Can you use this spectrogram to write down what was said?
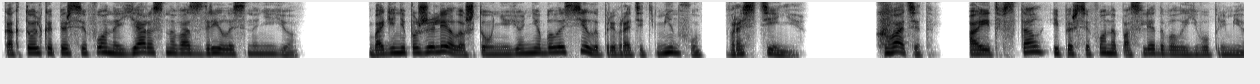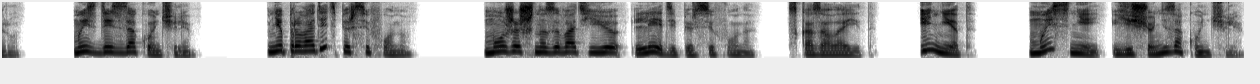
как только Персефона яростно воззрилась на нее. Богиня пожалела, что у нее не было силы превратить Минфу в растение. «Хватит!» Аид встал, и Персефона последовала его примеру. «Мы здесь закончили. Мне проводить Персифону? «Можешь называть ее леди Персифона», — сказал Аид. «И нет, мы с ней еще не закончили».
